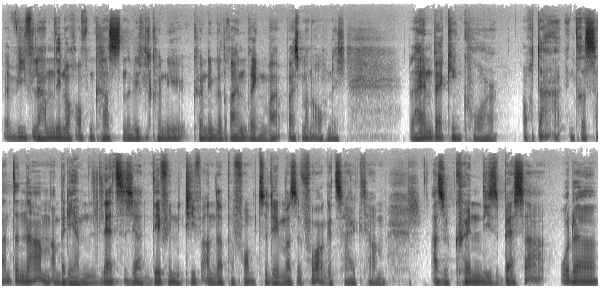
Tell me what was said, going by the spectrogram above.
wie viel haben die noch auf dem Kasten? Ne? Wie viel können die, können die mit reinbringen? Weiß man auch nicht. Linebacking Core auch da interessante Namen, aber die haben letztes Jahr definitiv underperformed zu dem, was sie vorher gezeigt haben. Also können die es besser oder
